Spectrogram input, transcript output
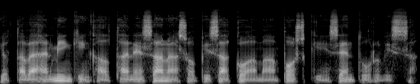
jotta vähän minkin kaltainen sana sopi sakoamaan poskiin sen turvissa,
